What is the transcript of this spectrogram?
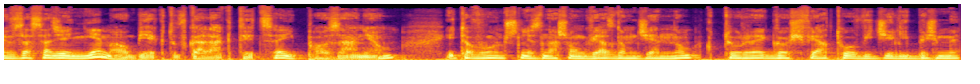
W zasadzie nie ma obiektu w galaktyce i poza nią, i to wyłącznie z naszą gwiazdą dzienną, którego światło widzielibyśmy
